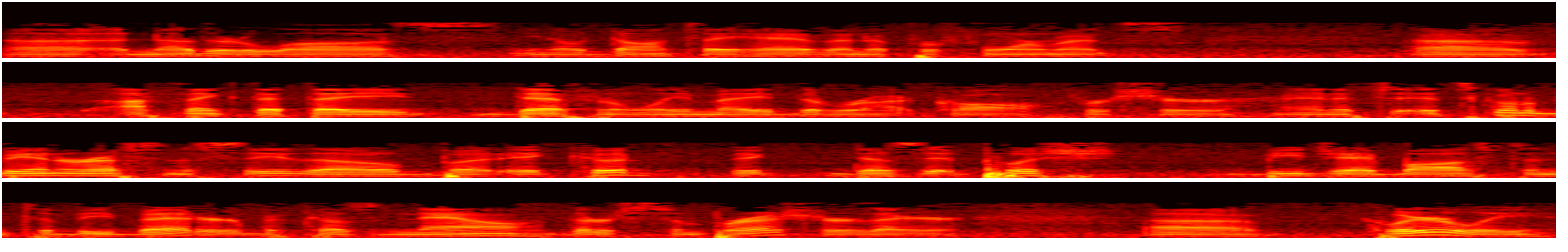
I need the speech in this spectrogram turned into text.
uh, another loss. You know, Dontaie having a performance. Uh, I think that they definitely made the right call for sure, and it's it's going to be interesting to see though. But it could it, does it push BJ Boston to be better because now there's some pressure there. Uh, clearly,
